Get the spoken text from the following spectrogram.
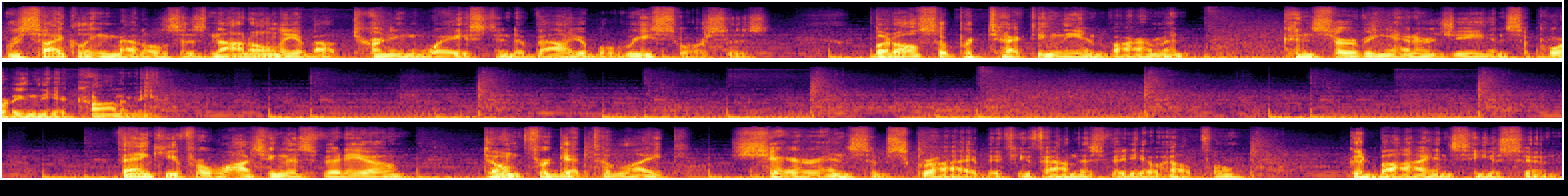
Recycling metals is not only about turning waste into valuable resources, but also protecting the environment, conserving energy, and supporting the economy. Thank you for watching this video. Don't forget to like, share, and subscribe if you found this video helpful. Goodbye and see you soon.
